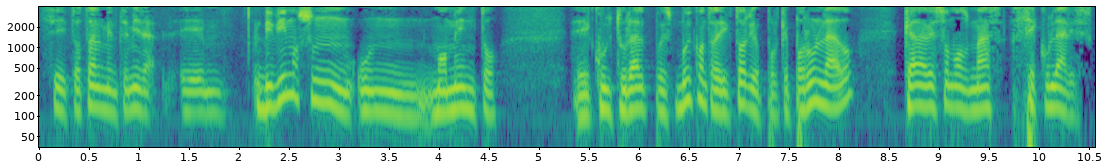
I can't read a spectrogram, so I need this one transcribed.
Sí, totalmente. Mira, eh, vivimos un, un momento eh, cultural pues muy contradictorio, porque por un lado cada vez somos más seculares.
